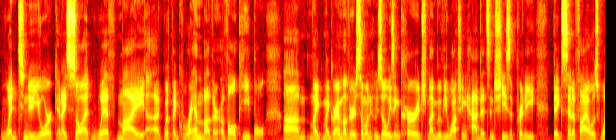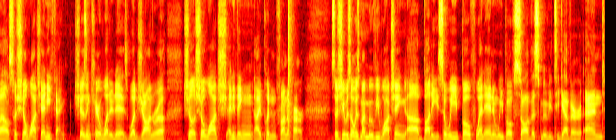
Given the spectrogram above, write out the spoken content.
went to New York and I saw it with my uh, with my grandmother of all people. Um, my my grandmother is someone who's always encouraged my movie watching habits, and she's a pretty big cinephile as well. So she'll watch anything. She doesn't care what it is, what genre. She'll she'll watch anything I put in front of her. So she was always my movie watching uh, buddy. So we both went in and we both saw this movie together, and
